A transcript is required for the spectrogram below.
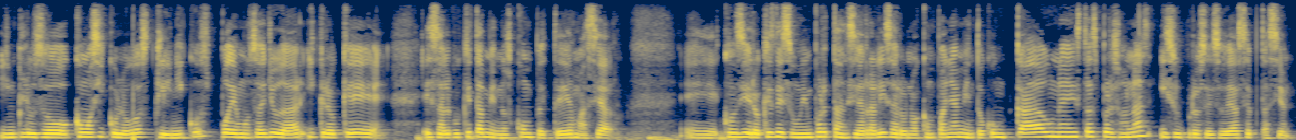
Incluso como psicólogos clínicos podemos ayudar y creo que es algo que también nos compete demasiado. Eh, considero que es de suma importancia realizar un acompañamiento con cada una de estas personas y su proceso de aceptación.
